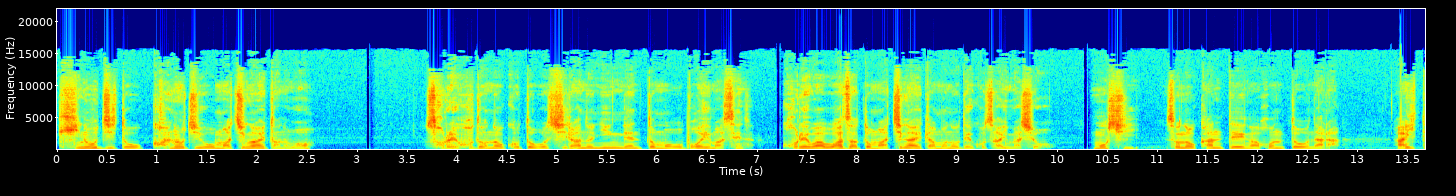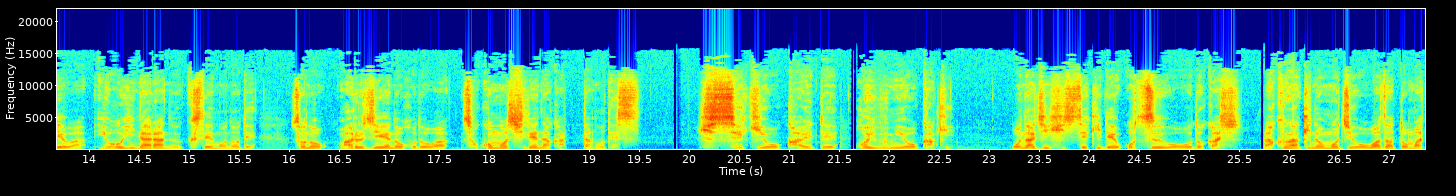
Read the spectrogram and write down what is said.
木の字とかの字を間違えたのは？それほどのことを知らぬ人間とも覚えませぬ。これはわざと間違えたものでございましょう。もしその鑑定が本当なら、相手は容易ならぬくせ者で、その悪知恵のほどはそこも知れなかったのです。筆跡を変えて恋文を書き、同じ筆跡でお通を脅かし、落書きの文字をわざと間違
